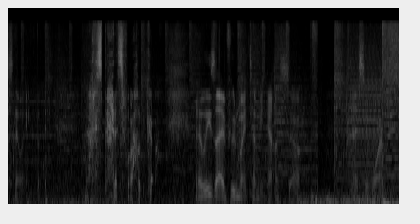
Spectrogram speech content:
snowing, but not as bad as a while ago. At least I have food in my tummy now, so nice and warm.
